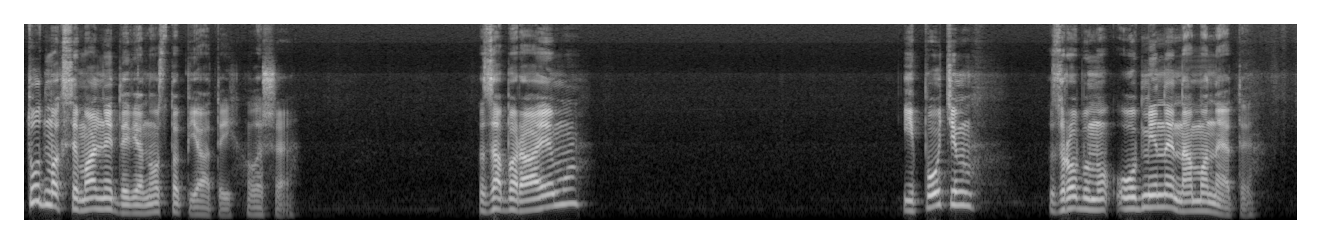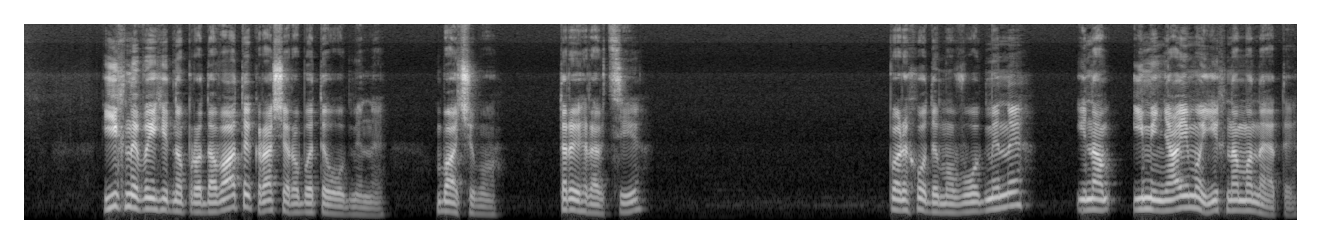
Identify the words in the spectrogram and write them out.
Тут максимальний 95 лише. Забираємо. І потім зробимо обміни на монети. Їх невигідно продавати, краще робити обміни. Бачимо три гравці. Переходимо в обміни і, нам, і міняємо їх на монети.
